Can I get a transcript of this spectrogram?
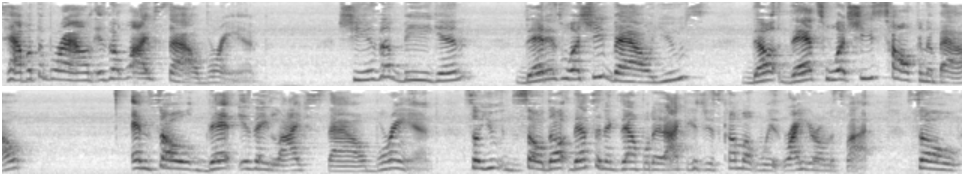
Tabitha Brown is a lifestyle brand. She is a vegan. That is what she values. That's what she's talking about. And so that is a lifestyle brand. So you so that's an example that I could just come up with right here on the spot. So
